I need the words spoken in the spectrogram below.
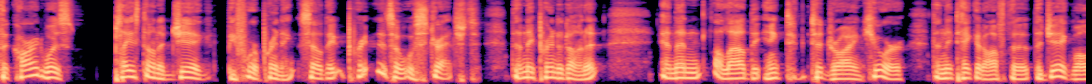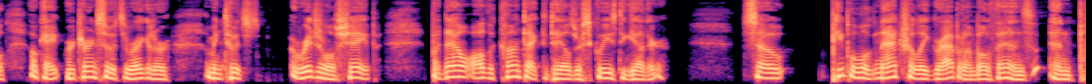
the card was placed on a jig before printing. So they so it was stretched. Then they printed on it, and then allowed the ink to, to dry and cure. Then they take it off the the jig. Well, okay, returns to its regular. I mean, to its original shape, but now all the contact details are squeezed together. So people will naturally grab it on both ends and p-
